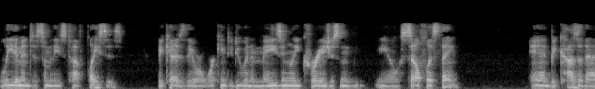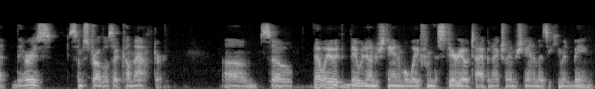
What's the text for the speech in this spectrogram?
lead them into some of these tough places because they were working to do an amazingly courageous and, you know, selfless thing. And because of that, there is some struggles that come after. Um, so that way they would understand him away from the stereotype and actually understand him as a human being.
